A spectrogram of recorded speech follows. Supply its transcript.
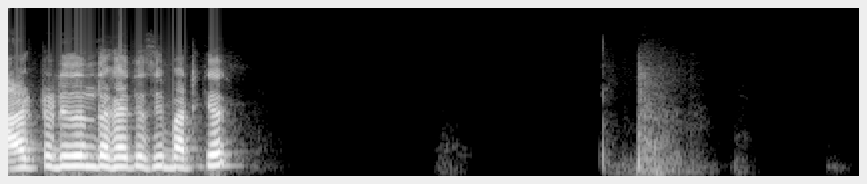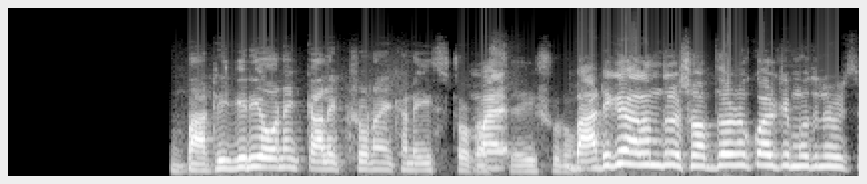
আরেকটা ডিজাইন দেখাইতেছি বাটিকের। বাটিকেরই অনেক কালেকশন এখানে স্টক আছে এই শুরু বাটিকে আলহামদুলিল্লাহ সব ধরনের quality Madina fabrics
